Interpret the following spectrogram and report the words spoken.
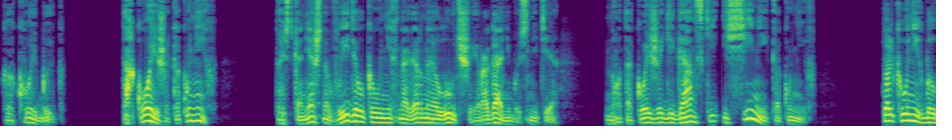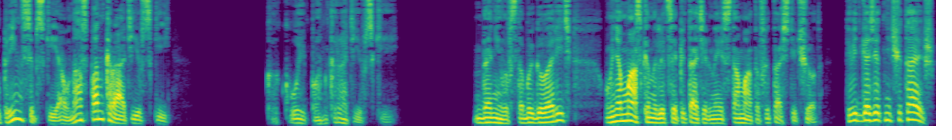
Какой бык? Такой же, как у них. То есть, конечно, выделка у них, наверное, лучше, и рога, небось, не те. Но такой же гигантский и синий, как у них. Только у них был принципский, а у нас панкратьевский. Какой панкратьевский? Данилов, с тобой говорить? У меня маска на лице питательная из томатов, и та стечет. Ты ведь газет не читаешь?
